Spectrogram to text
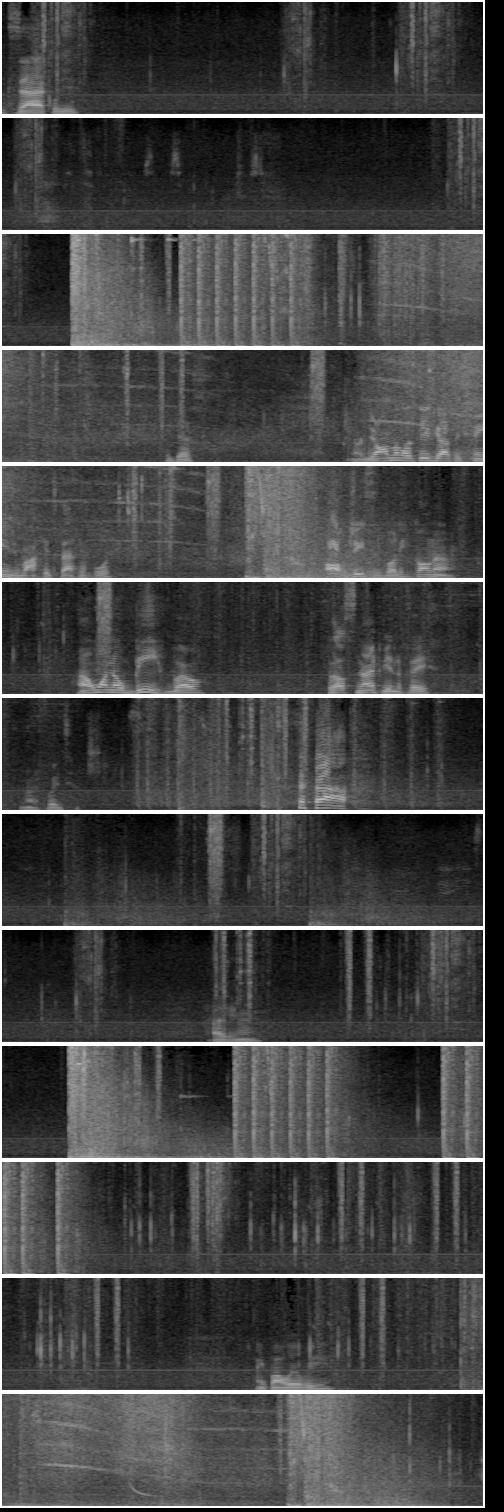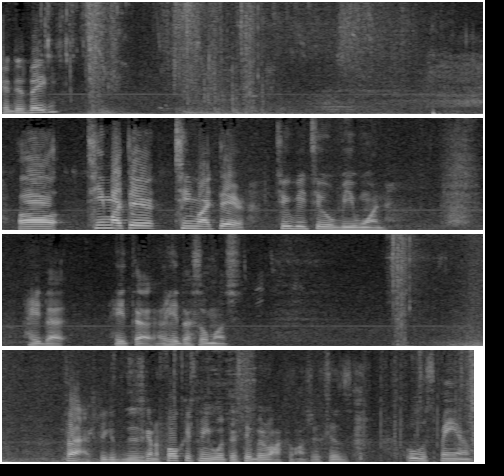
Exactly. I guess. Uh, You know, I'm gonna let these guys exchange rockets back and forth. Oh, Jesus, buddy. Calm down. I don't want no beef, bro. Cause I'll snipe you in the face. I'm not afraid to. Alright, man. Make my way over here. Hit this baby. Uh, team right there, team right there. 2v2, v1. Hate that. Hate that. I hate that so much. Facts, because this is gonna focus me with the stupid rocket launchers, because, ooh, spam.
